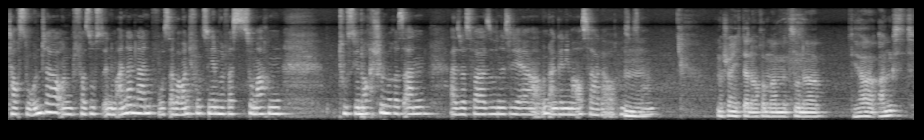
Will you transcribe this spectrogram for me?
Tauchst du unter und versuchst in einem anderen Land, wo es aber auch nicht funktionieren wird, was zu machen? Tust dir noch Schlimmeres an? Also das war so eine sehr unangenehme Aussage auch, muss ich Mhm. sagen. Wahrscheinlich dann auch immer mit so einer ja, Angst,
